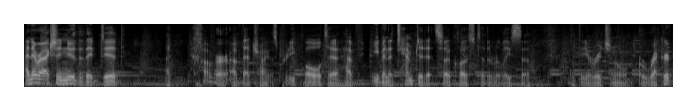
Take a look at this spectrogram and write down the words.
I never actually knew that they did a cover of that track. It's pretty bold to have even attempted it so close to the release of, of the original record.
